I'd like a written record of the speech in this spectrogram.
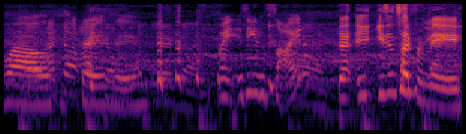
wow, oh, I that's thought crazy. him with a flare gun. Wait, is he inside? Oh, Yeah, he- he's inside for me.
